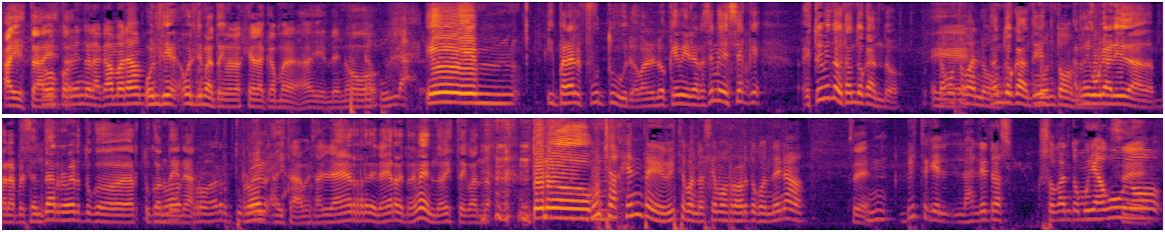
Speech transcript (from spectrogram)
Ahí está, ahí Estamos está. corriendo la cámara. Última tecnología de la cámara, ahí Lenovo. Eh, y para el futuro, para lo que viene, recién me decían que. Estoy viendo que están tocando. Estamos Eh, tocando Están montón. regularidad para presentar Roberto tu condena. Roberto Robert- Condena. ahí está, me salió la R, la R tremendo, ¿viste? Cuando, pero. Mucha gente, ¿viste cuando hacíamos Roberto Condena? Sí. Viste que las letras yo canto muy agudo,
